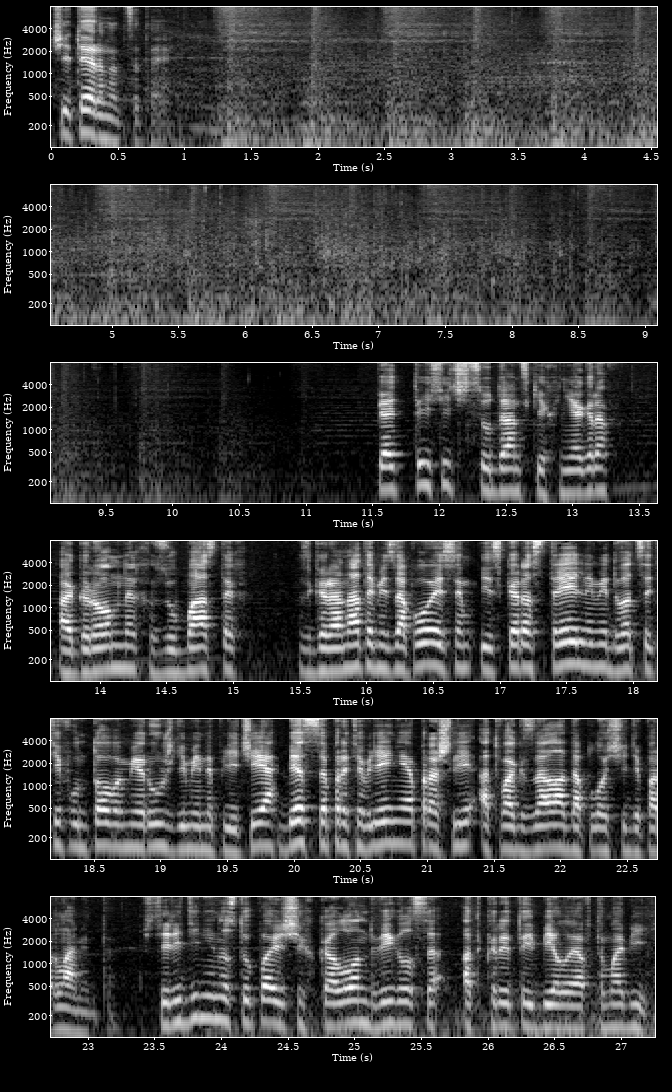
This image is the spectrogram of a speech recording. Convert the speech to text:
14. Пять тысяч суданских негров, огромных, зубастых, с гранатами за поясом и скорострельными 20-фунтовыми ружьями на плече, без сопротивления прошли от вокзала до площади парламента. В середине наступающих колонн двигался открытый белый автомобиль.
